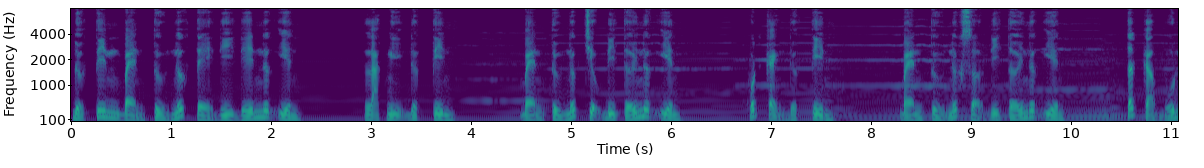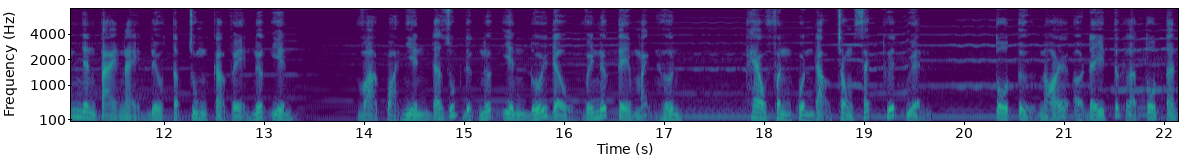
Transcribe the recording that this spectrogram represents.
được tin bèn từ nước Tề đi đến nước Yên, Lạc Nghị được tin, bèn từ nước Triệu đi tới nước Yên, Khuất Cảnh được tin, bèn từ nước Sở đi tới nước Yên. Tất cả bốn nhân tài này đều tập trung cả về nước Yên, và quả nhiên đã giúp được nước Yên đối đầu với nước Tề mạnh hơn. Theo phần quần đạo trong sách Thuyết Uyển, Tô Tử nói ở đây tức là Tô Tần.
